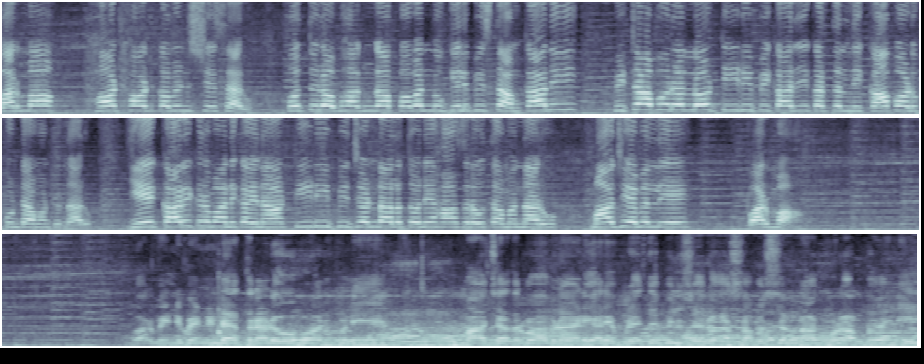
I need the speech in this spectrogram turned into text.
వర్మ హాట్ హాట్ కమెంట్స్ చేశారు. పొత్తులో భాగంగా పవన్ను గెలిపిస్తాం కానీ పిఠాపురంలో టీడీపీ కార్యకర్తల్ని కాపాడుకుంటామంటున్నారు. ఏ కార్యక్రమానికైనా టీడీపీ జెండాలతోనే హాజరవుతామన్నారు మాజీ ఎమ్మెల్యే వర్మ. వర్మ ఇండిపెండెంట్ ఎత్తనాడు ఓహో అనుకుని మా చంద్రబాబు నాయుడు గారు ఎప్పుడైతే పిలిచారో ఆ సమస్యలు నాకు కూడా అర్థమైనాయి.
